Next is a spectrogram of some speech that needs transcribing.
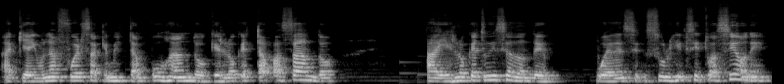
aquí hay una fuerza que me está empujando, ¿qué es lo que está pasando? Ahí es lo que tú dices, donde pueden surgir situaciones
